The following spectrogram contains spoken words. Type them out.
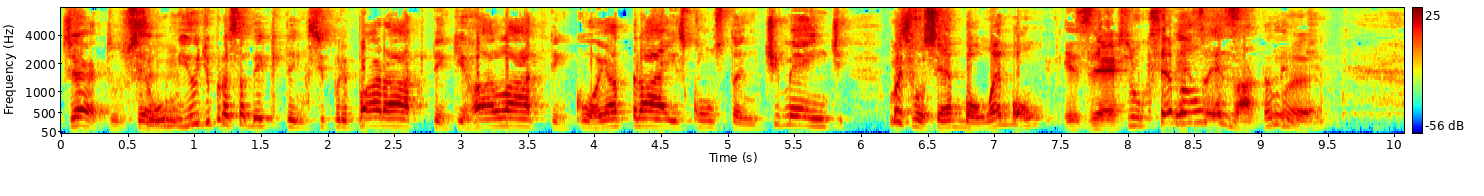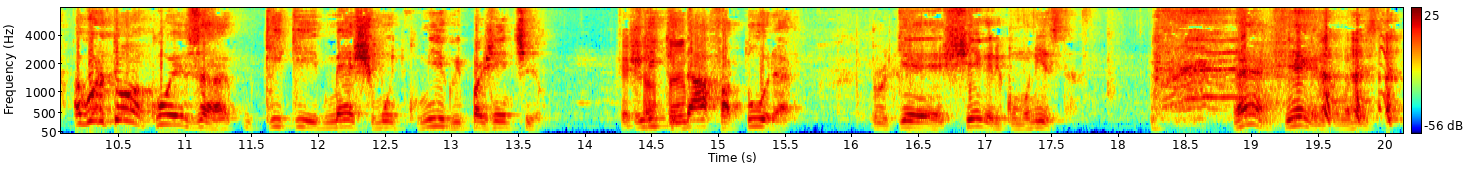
Certo? Você Sim. é humilde para saber que tem que se preparar, que tem que ralar, que tem que correr atrás constantemente. Mas se você é bom, é bom. Exerce o que você é bom. Ex exatamente. É. Agora tem uma coisa que, que mexe muito comigo e pra gente Fechar liquidar a fatura, porque chega de comunista. é, chega de comunista.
